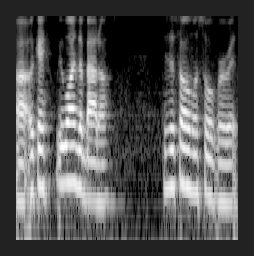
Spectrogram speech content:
Uh, okay, we won the battle. This is almost over with.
